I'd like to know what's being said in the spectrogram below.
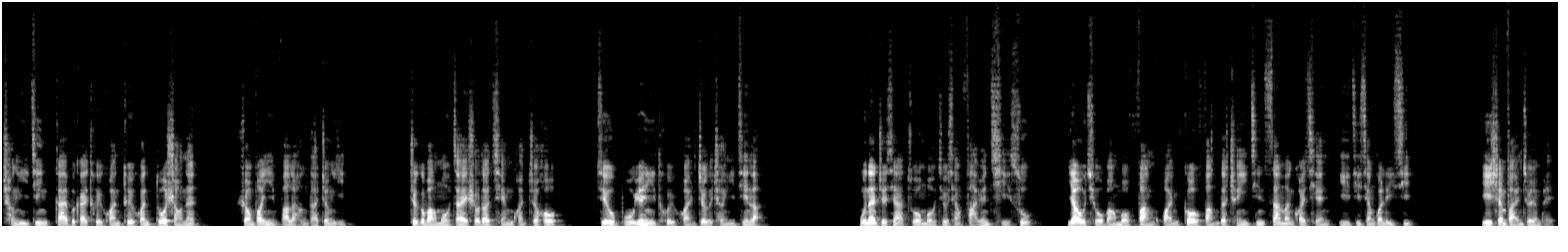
诚意金该不该退还，退还多少呢？双方引发了很大争议。这个王某在收到钱款之后，就不愿意退还这个诚意金了。无奈之下，左某就向法院起诉，要求王某返还购房的诚意金三万块钱以及相关利息。一审法院就认为，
